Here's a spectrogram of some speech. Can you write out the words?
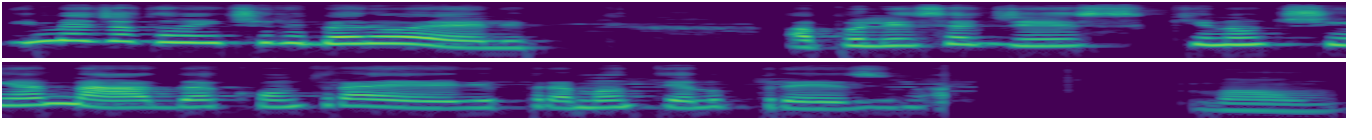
imediatamente liberou ele. A polícia disse que não tinha nada contra ele para mantê-lo preso. Bom,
